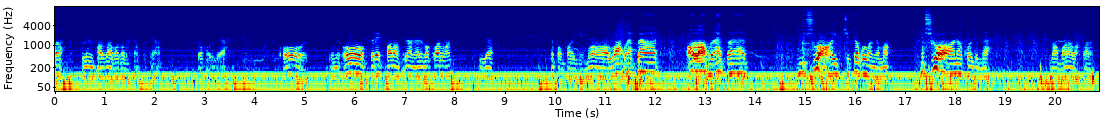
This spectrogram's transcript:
Oh. Bugün fazla abazalık yaptık ya. Çok oldu ya. Oo. Yani o frek falan filan her bok var lan. Güzel. Çıktı pompalı gibi. Allahu ekber. Allahu ekber. Şua çifte kullanacağım bak. Şua ne koydum be. Lan bana bak bana.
